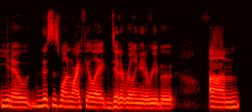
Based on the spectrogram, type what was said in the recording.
you know, this is one where I feel like, did it really need a reboot? Um,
